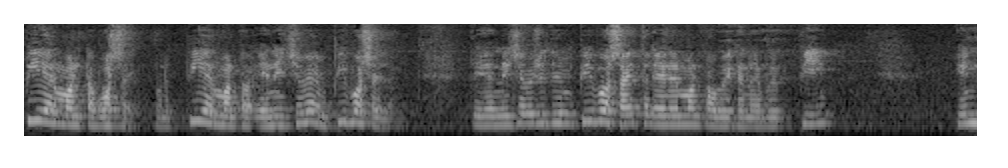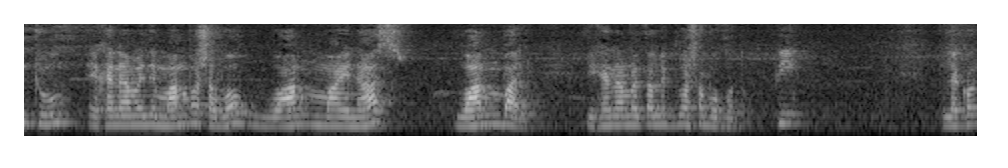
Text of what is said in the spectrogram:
পি এর মানটা বসাই মানে পি এর মানটা এন হিসেবে আমি পি বসাইলাম। তো এন হিসেবে যদি আমি পি বসাই, তাহলে এন এর মানটা হবে এখানে হবে পি ইন্টু এখানে আমি যদি মান বসাবো ওয়ান মাইনাস ওয়ান বাই এখানে আমরা তাহলে বসাবো কত? পি তাহলে এখন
